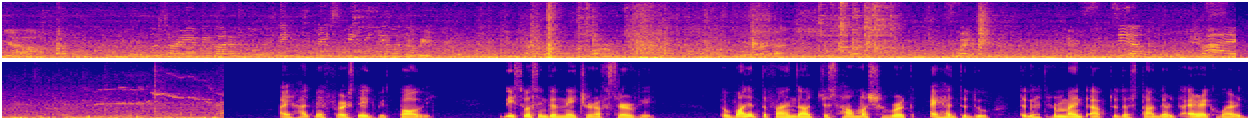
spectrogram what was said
Yeah. I'm sorry. We gotta go. Thank Nice meeting you. Wait. We can try that tomorrow. Over lunch. It's my treat. Yes. See ya. Bye. I had my first date with Polly. This was in the nature of survey. I wanted to find out just how much work I had to do to get her mind up to the standard I required.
